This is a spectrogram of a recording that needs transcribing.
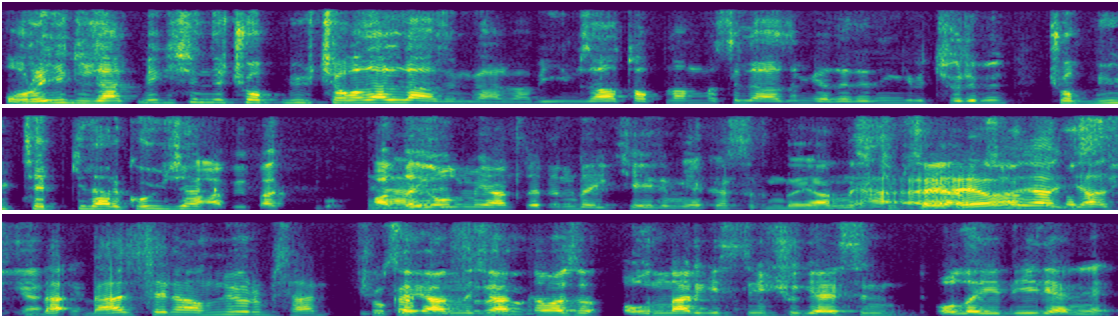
orayı düzeltmek için de çok büyük çabalar lazım galiba. Bir imza toplanması lazım ya da dediğin gibi tribün çok büyük tepkiler koyacak. Abi bak yani, aday olmayanların da iki elim yakasında. Yanlış ya, kimse yanlış ya, ya, ya, yani. ben, ben seni anlıyorum sen kimse çok yanlış ama... anlamasın. Onlar gitsin şu gelsin olayı değil yani.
